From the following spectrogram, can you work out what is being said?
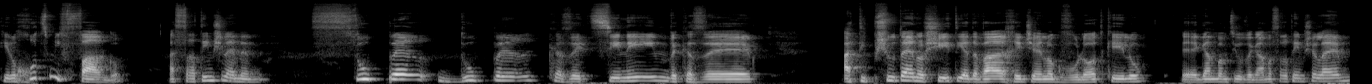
כאילו חוץ מפרגו הסרטים שלהם הם סופר דופר כזה ציניים וכזה הטיפשות האנושית היא הדבר היחיד שאין לו גבולות כאילו אה, גם במציאות וגם בסרטים שלהם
